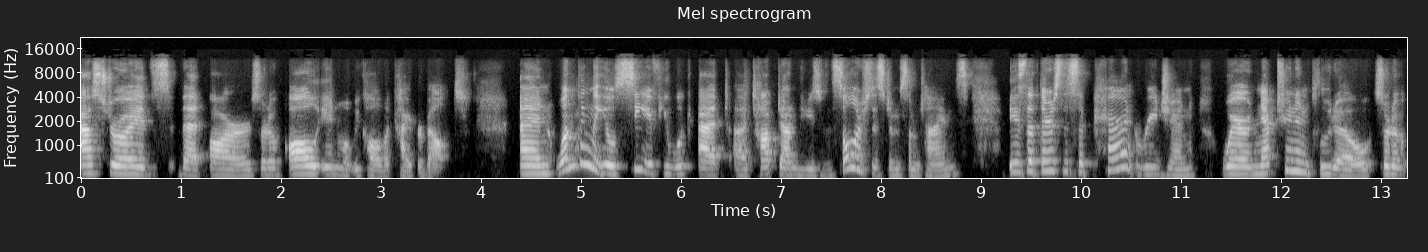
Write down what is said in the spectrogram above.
asteroids that are sort of all in what we call the Kuiper Belt. And one thing that you'll see if you look at uh, top-down views of the solar system sometimes is that there's this apparent region where Neptune and Pluto sort of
